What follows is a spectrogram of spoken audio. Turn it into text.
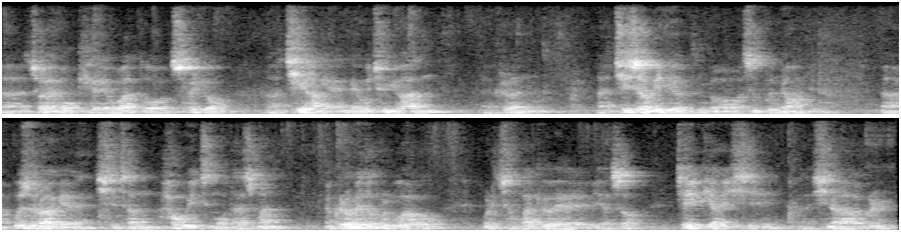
어, 저의 목회와 또 설교 어, 지향에 매우 중요한 어, 그런 어, 지점이 되었던 것은 분명합니다. 어, 꾸준하게 실천하고 있지 못하지만 어, 그럼에도 불구하고 우리 청파교회에서 JPIC 신학을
